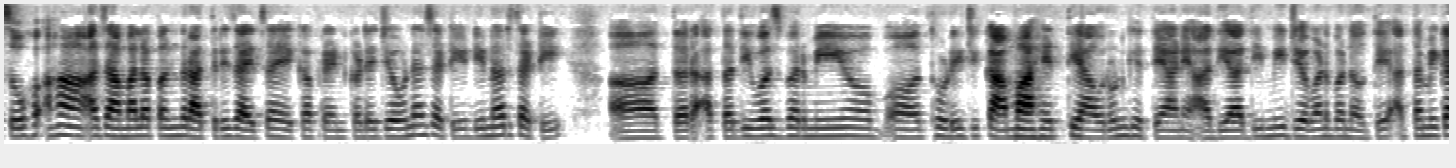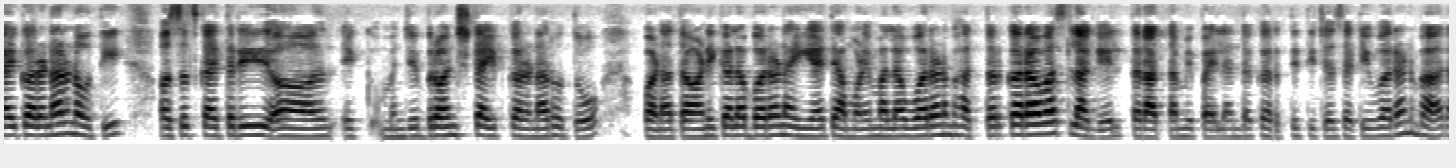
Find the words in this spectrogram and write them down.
सो हां आज आम्हाला पण रात्री जायचं आहे एका फ्रेंडकडे जेवण्यासाठी डिनरसाठी तर आता दिवसभर मी थोडी जी कामं आहेत ती आवरून घेते आणि आधी आधी मी जेवण बनवते. आता मी काय करणार नव्हती. असंच काहीतरी एक म्हणजे ब्रंच टाईप करणार होतो. पण आता अनिकाला बरं नाही आहे त्यामुळे मला वरण भात तर करावाच लागेल. तर आता मी पहिल्यांदा करते तिच्यासाठी वरण भात.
